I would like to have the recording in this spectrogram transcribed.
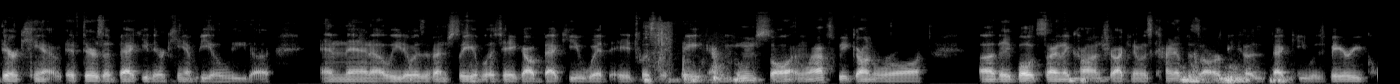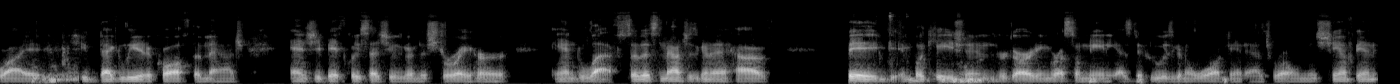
there can't, if there's a Becky, there can't be a Lita. And then Alita was eventually able to take out Becky with a Twist of Fate and moonsault. And last week on Raw, uh, they both signed a contract, and it was kind of bizarre because Becky was very quiet. She begged Lita to call off the match, and she basically said she was going to destroy her and left. So this match is going to have big implications regarding WrestleMania as to who is going to walk in as Raw Women's Champion.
